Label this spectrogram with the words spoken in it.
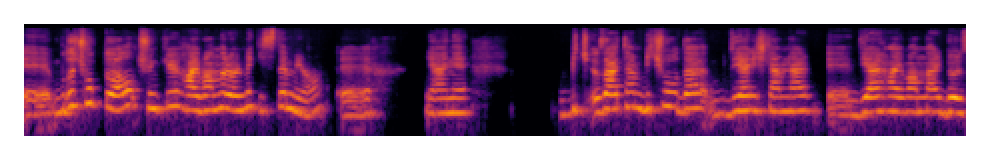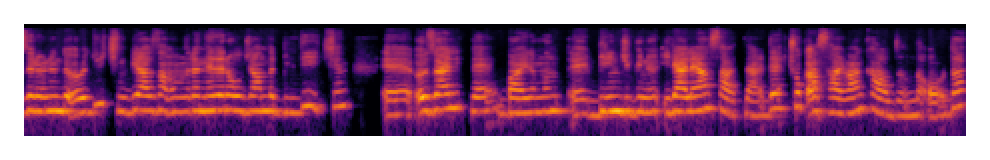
E, bu da çok doğal çünkü hayvanlar ölmek istemiyor. E, yani bir, zaten birçoğu da diğer işlemler, e, diğer hayvanlar gözler önünde öldüğü için birazdan onlara neler olacağını da bildiği için e, özellikle bayramın e, birinci günü ilerleyen saatlerde çok az hayvan kaldığında orada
